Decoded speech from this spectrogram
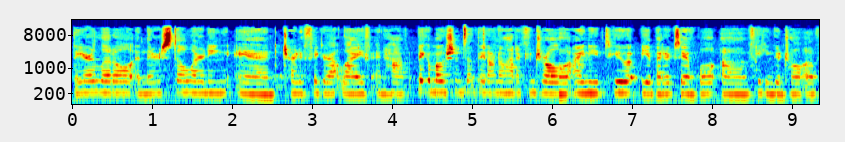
they are little and they're still learning and trying to figure out life and have big emotions that they don't know how to control. I need to be a better better example of taking control of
